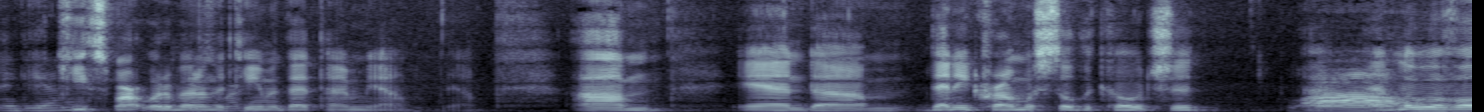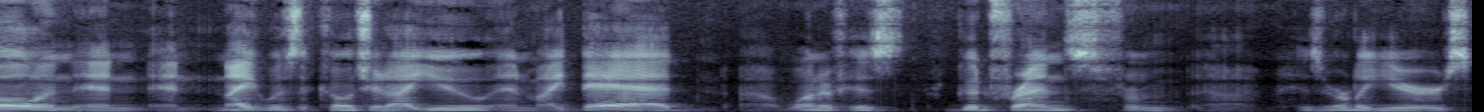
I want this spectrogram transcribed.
in Keith Smart would have been on the team at that time. Yeah, yeah. Um, and um, Denny Crum was still the coach at, Wow. at Louisville, and, and and Knight was the coach at IU. And my dad, uh, one of his good friends from uh, his early years,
